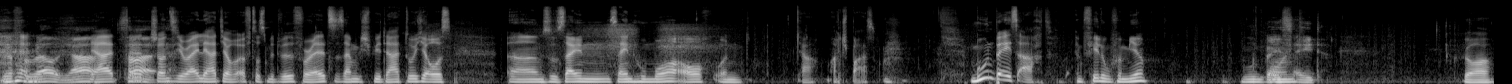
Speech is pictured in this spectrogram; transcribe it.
Will Ferrell, ja. ja hat, John C. Reilly hat ja auch öfters mit Will Ferrell zusammengespielt. Der hat durchaus ähm, so seinen, seinen Humor auch und ja, macht Spaß. Moonbase 8, Empfehlung von mir. Moonbase und, 8. Ja,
